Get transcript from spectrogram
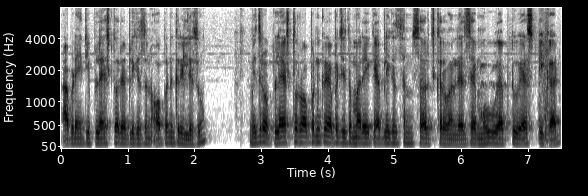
આપણે અહીંથી પ્લે સ્ટોર એપ્લિકેશન ઓપન કરી લઈશું. મિત્રો પ્લે સ્ટોર ઓપન કર્યા પછી તમારે એક એપ્લિકેશન સર્ચ કરવાનું રહેશે move app to ST card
